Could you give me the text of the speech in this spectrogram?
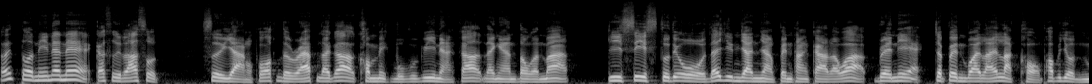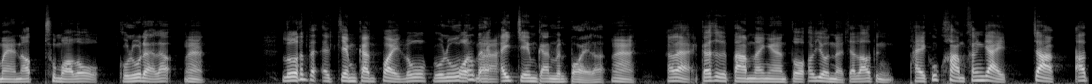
เอ้ยตัวนี้แน่ๆ ก็คือล่าสุดสื่ออย่างพวก The Rap แล้วก็ Comic Book Movie เนี่ยก็รายงานตรงกันว่า DC Studio ได้ยืนยันอย่างเป็นทางการแล้วว่า Brainiac จะเป็นวายร้ายหลักของภาพยนตร์ Man of Tomorrow กูรู้ได้แล้วอะ รู้ตั้งแต่ไอ้เกมการปล่อยรูปกูรู้โพสตั้งแต่มาไอ้เจมส์กันมันปล่อยแล้วอ่านั่นแหละก็คือตามรายงานตัวภาพยนตร์น่ะจะเล่าถึงภัยคุกคามครั้งใหญ่ จากอัจ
